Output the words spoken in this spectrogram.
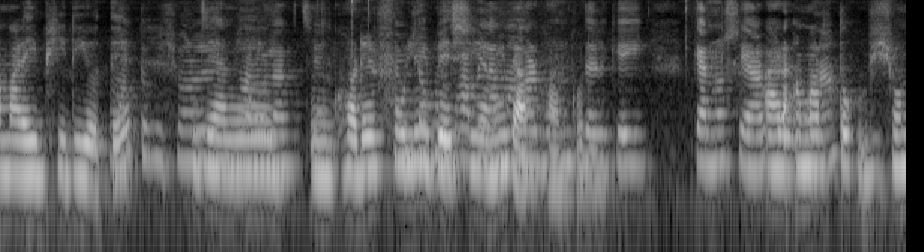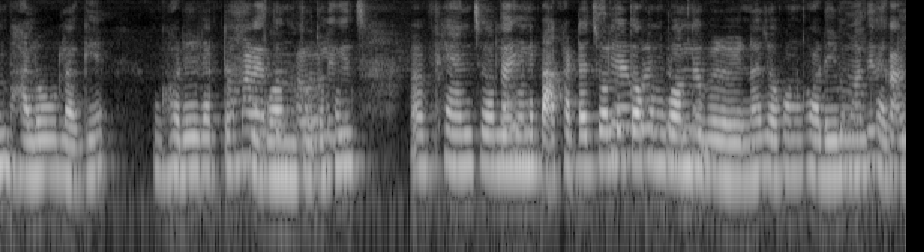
আমার এই ভিডিওতে তো ভীষণ যে আমি ঘরের ফুলই বেশি আমি ব্যবহার করি। কেন শেয়ার আর আমার তো ভীষণ ভালোও লাগে। ঘরের একটা সুগন্ধ যখন ফ্যান চলে মানে পাখাটা চলে তখন গন্ধ বেরোয় না যখন ঘরে এমনি থাকি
